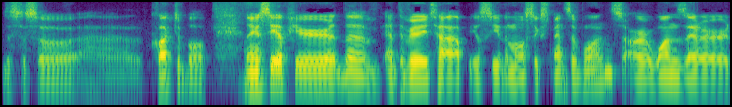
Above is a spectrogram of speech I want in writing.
this is so uh, collectible. Now you see up here the at the very top, you'll see the most expensive ones are ones that are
